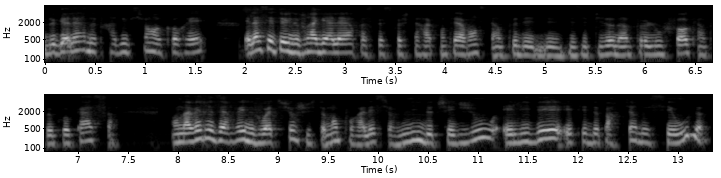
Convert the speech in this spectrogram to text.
de, galères de traduction en Corée. Et là, c'était une vraie galère parce que ce que je t'ai raconté avant, c'était un peu des, des, épisodes un peu loufoques, un peu cocasses. On avait réservé une voiture justement pour aller sur l'île de Jeju et l'idée était de partir de Séoul,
